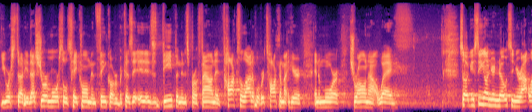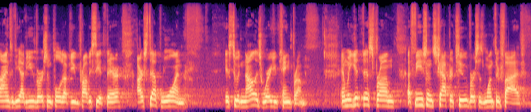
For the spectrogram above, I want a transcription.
your study. That's your morsel to take home and think over because it is deep and it is profound. It talks a lot of what we're talking about here in a more drawn out way. So if you see on your notes and your outlines, if you have U YouVersion pulled up, you probably see it there. Our step one is to acknowledge where you came from. And we get this from Ephesians chapter 2, verses 1 through 5.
